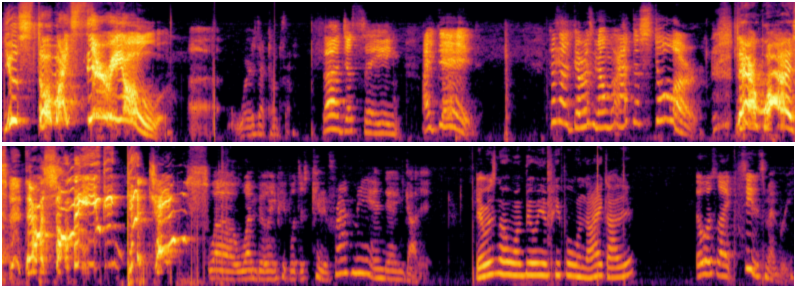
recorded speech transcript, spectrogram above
you stole my cereal! Uh, where does that come from? Uh, just saying, I did. Because there was no more at the store. There was! There was so many you can get, Tails! Well, one billion people just came in front of me and then got it. There was no one billion people when I got it. It was like, see this memory.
